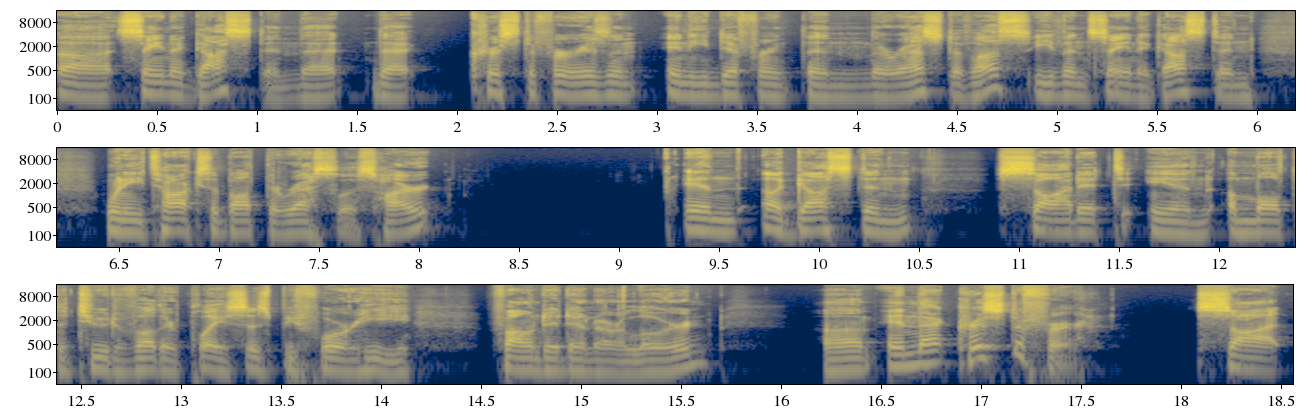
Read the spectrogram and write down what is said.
uh, Saint Augustine that that Christopher isn't any different than the rest of us. Even Saint Augustine, when he talks about the restless heart and Augustine sought it in a multitude of other places before he found it in our Lord. Um, and that Christopher sought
